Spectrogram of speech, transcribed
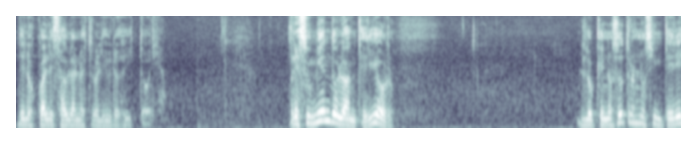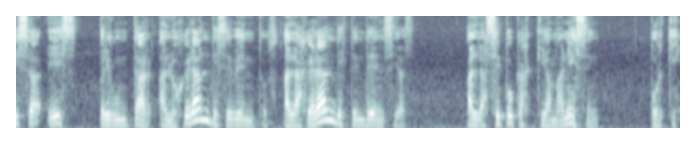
de los cuales habla nuestro libro de historia. Resumiendo lo anterior, lo que a nosotros nos interesa es preguntar a los grandes eventos, a las grandes tendencias, a las épocas que amanecen, ¿por qué?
